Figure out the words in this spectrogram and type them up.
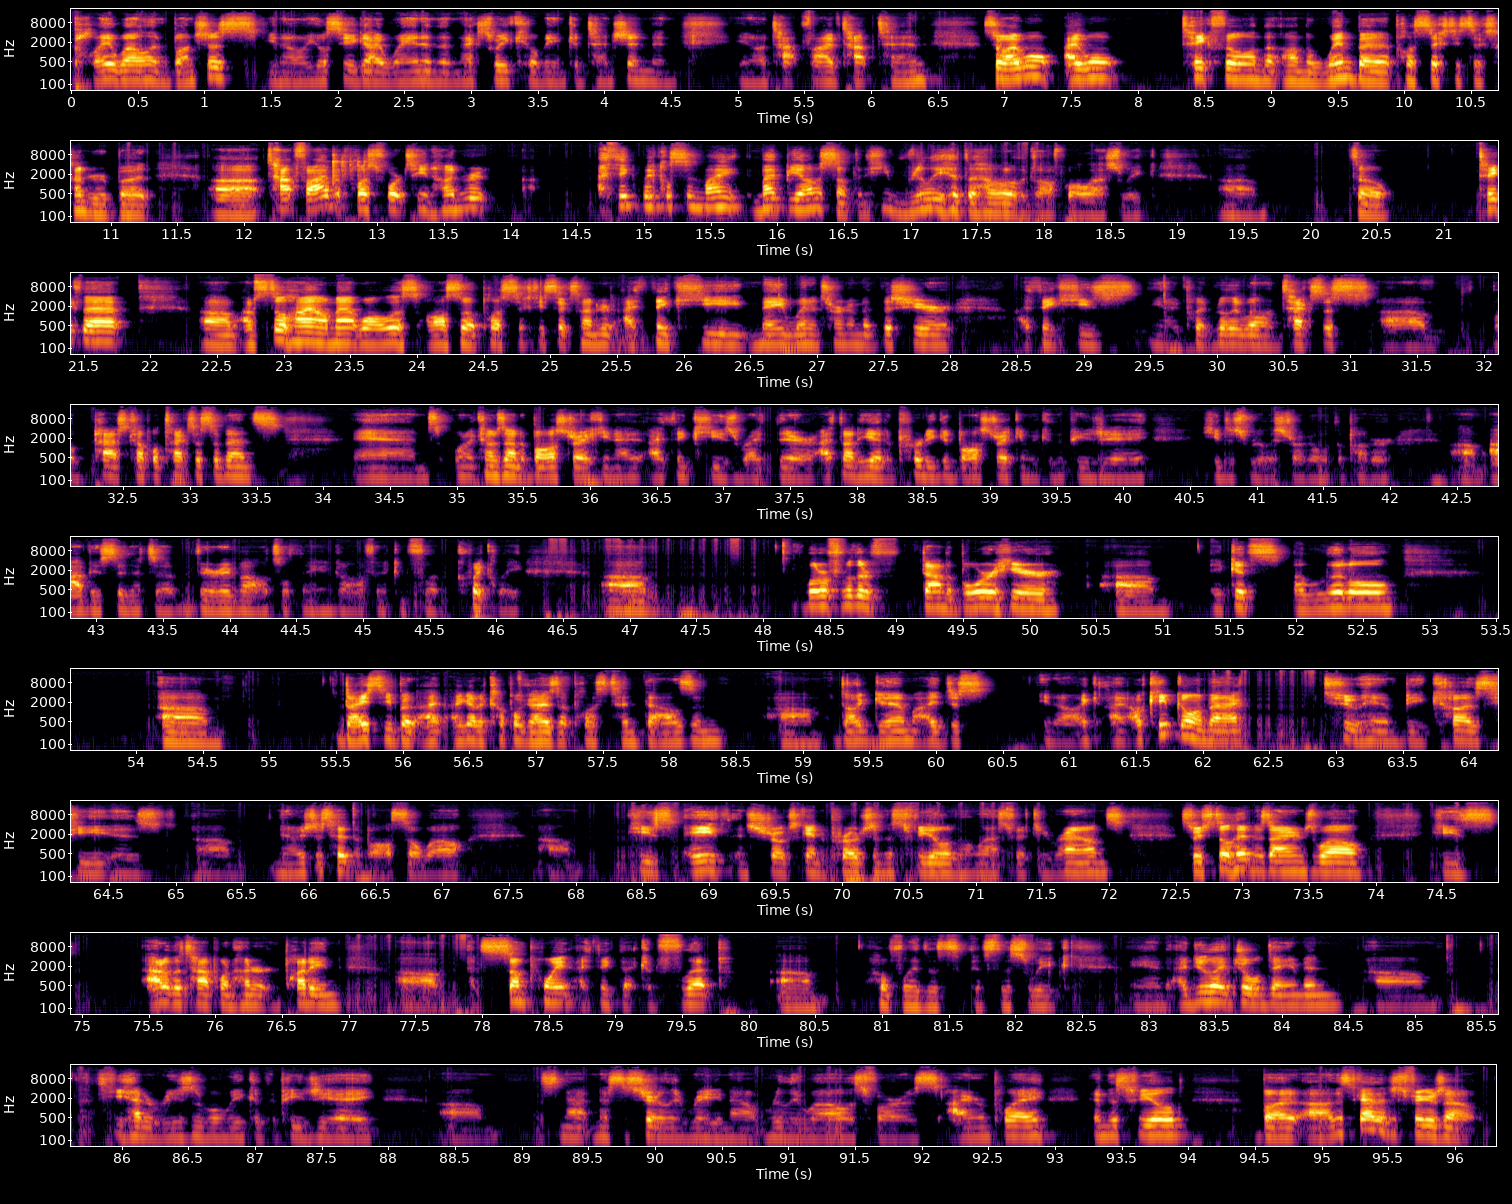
play well in bunches. You know, you'll see a guy win, and then next week he'll be in contention and you know top five, top ten. So I won't I won't take Phil on the on the win bet at plus sixty six hundred, but uh, top five at plus fourteen hundred. I think Mickelson might might be onto something. He really hit the hell out of the golf ball last week. Um, so take that. Um, I'm still high on Matt Wallace, also at plus 6,600. I think he may win a tournament this year. I think he's, you know, he played really well in Texas, um, the past couple Texas events. And when it comes down to ball striking, I, I think he's right there. I thought he had a pretty good ball striking week at the PGA. He just really struggled with the putter. Um, obviously, that's a very volatile thing in golf. It can flip quickly. Um, a little further down the board here, um, it gets a little um, dicey, but I, I got a couple guys at plus 10,000. Um, Doug Ghim, I just, you know, I, I'll keep going back to him because he is, um, you know, he's just hitting the ball so well. He's eighth in strokes gained approach in this field in the last 50 rounds. So he's still hitting his irons well. He's out of the top 100 in putting. Um, at some point, I think that could flip. Um, hopefully, this it's this week. And I do like Joel Dahmen. Um, he had a reasonable week at the PGA. Um, it's not necessarily rating out really well as far as iron play in this field, but uh, this guy that just figures out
